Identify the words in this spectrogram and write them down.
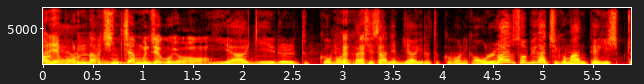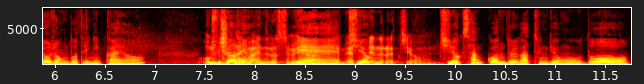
아니, 모른다면 진짜 문제고요. 이야기를 듣고 보니까, 지사님 이야기를 듣고 보니까 온라인 소비가 지금 한 120조 정도 되니까요. 엄청나게 많이 늘었습니다. 예, 네, 몇배 늘었죠. 지역 상권들 같은 경우도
